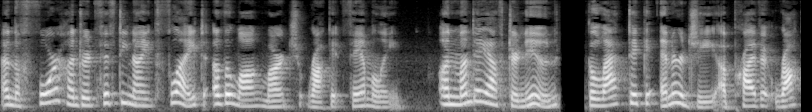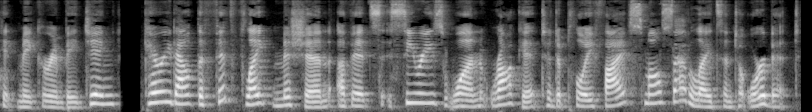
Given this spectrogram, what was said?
and the 459th flight of the Long March rocket family. On Monday afternoon, Galactic Energy, a private rocket maker in Beijing, carried out the fifth flight mission of its Ceres 1 rocket to deploy five small satellites into orbit.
